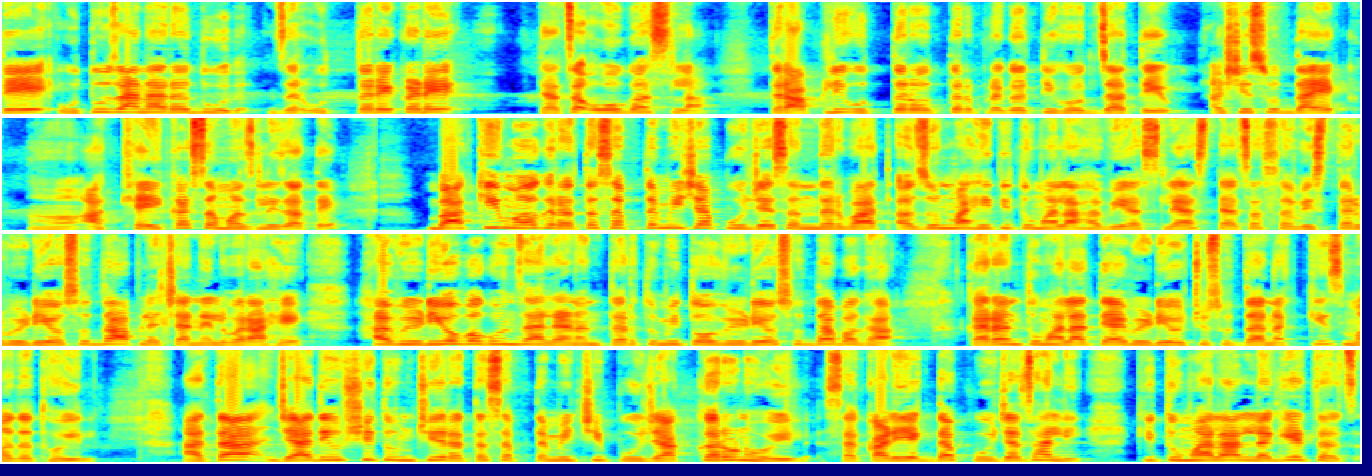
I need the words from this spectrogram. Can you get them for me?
ते उतू जाणारं दूध जर उत्तरेकडे त्याचा ओघ असला तर आपली उत्तरोत्तर प्रगती होत जाते अशी सुद्धा एक आख्यायिका समजली जाते. बाकी मग रथसप्तमीच्या पूजेसंदर्भात अजून माहिती तुम्हाला हवी असल्यास त्याचा सविस्तर व्हिडिओसुद्धा आपल्या चॅनेलवर आहे. हा व्हिडिओ बघून झाल्यानंतर तुम्ही तो व्हिडिओसुद्धा बघा कारण तुम्हाला त्या व्हिडिओची सुद्धा नक्कीच मदत होईल. आता ज्या दिवशी तुमची रथसप्तमीची पूजा करून होईल सकाळी एकदा पूजा झाली की तुम्हाला लगेचच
